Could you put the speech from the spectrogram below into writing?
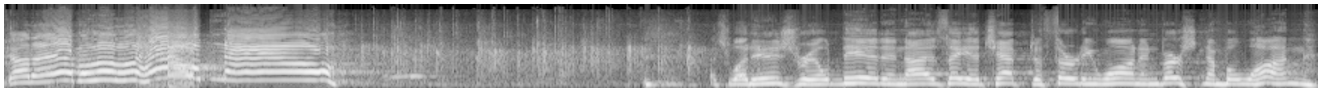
Gotta have a little help now. That's what Israel did in Isaiah chapter 31 and verse number 1.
